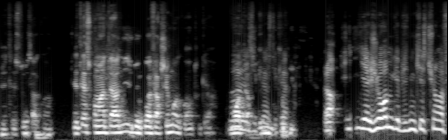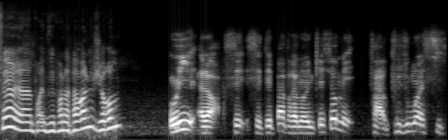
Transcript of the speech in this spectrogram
déteste ça. Quoi. Je déteste qu'on m'interdise de quoi faire chez moi, quoi, en tout cas. moi, Alors, il y a Jérôme qui a peut-être une question à faire. Euh, vous pouvez prendre la parole, Jérôme? Oui, alors c'était pas vraiment une question, mais enfin plus ou moins si.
